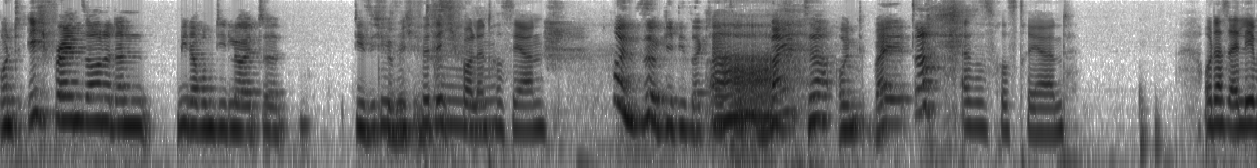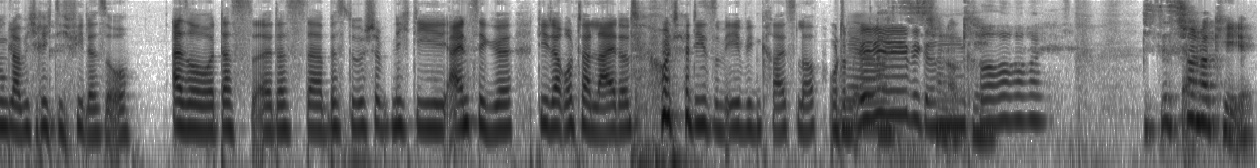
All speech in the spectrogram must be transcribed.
Und ich friendzone dann wiederum die Leute, die sich die für mich sich für interessieren. dich voll interessieren. Und so geht dieser Kreis Ah. weiter und weiter. Es ist frustrierend. Und das erleben, glaube ich, richtig viele so. Also, das, äh, das, da bist du bestimmt nicht die Einzige, die darunter leidet, unter diesem ewigen Kreislauf. Unter dem Ja, das ist schon ewigen okay. Kreis. Das ist schon okay.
